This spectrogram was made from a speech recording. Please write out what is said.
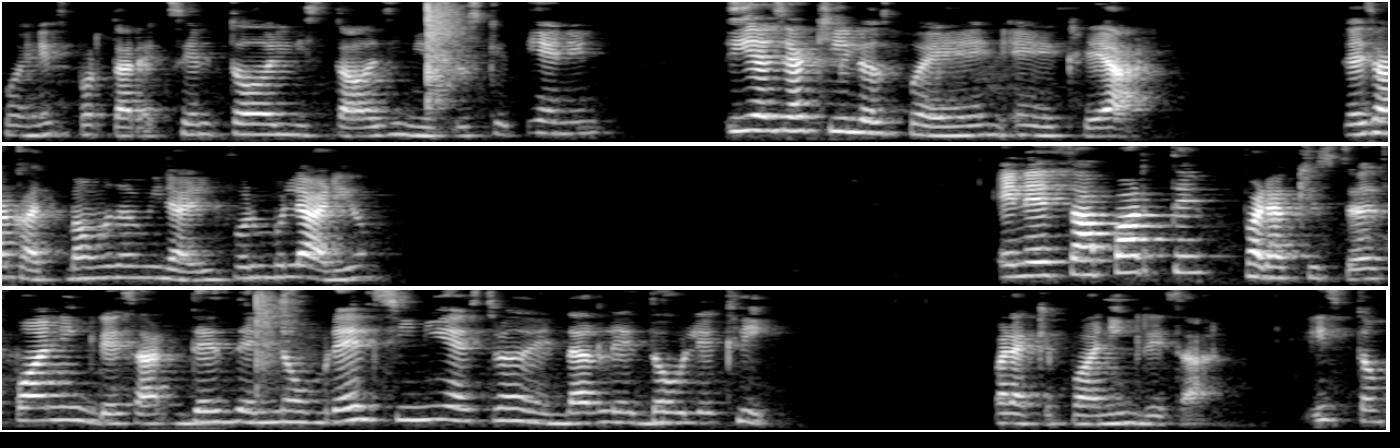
Pueden exportar a Excel todo el listado de siniestros que tienen y desde aquí los pueden eh, crear. Entonces acá vamos a mirar el formulario. En esta parte, para que ustedes puedan ingresar desde el nombre del siniestro, deben darle doble clic para que puedan ingresar. ¿Listo?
